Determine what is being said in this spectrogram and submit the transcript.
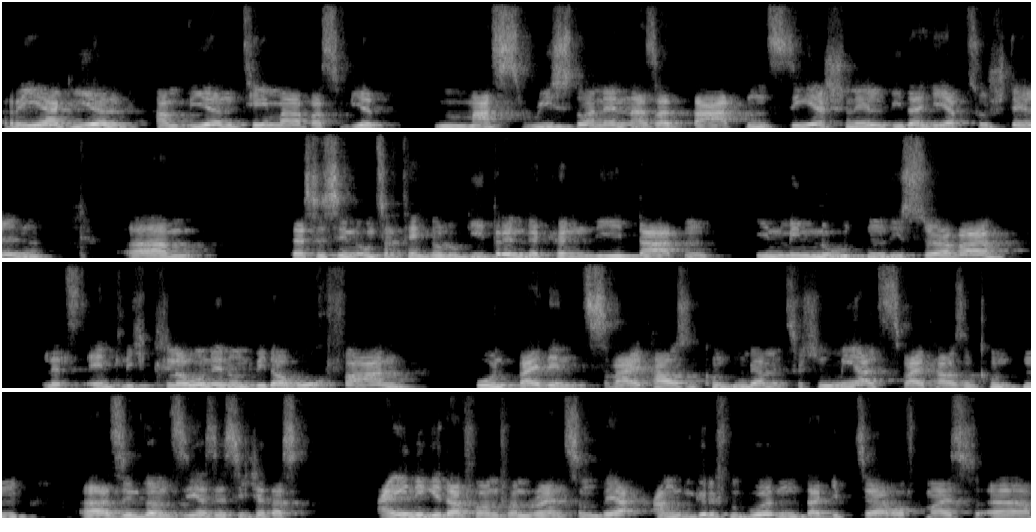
Reagieren haben wir ein Thema, was wir Mass Restore nennen, also Daten sehr schnell wiederherzustellen. Ähm, das ist in unserer Technologie drin. Wir können die Daten in Minuten, die Server letztendlich klonen und wieder hochfahren und bei den 2000 Kunden, wir haben inzwischen mehr als 2000 Kunden, äh, sind wir uns sehr, sehr sicher, dass einige davon von Ransomware angegriffen wurden. Da gibt es ja oftmals, äh,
